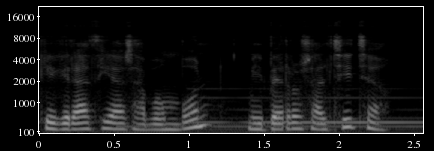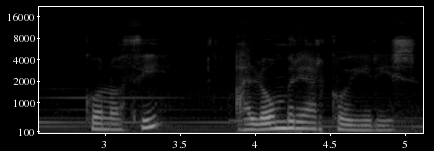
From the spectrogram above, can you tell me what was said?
que gracias a Bombón, mi perro salchicha, conocí al hombre arcoíris.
